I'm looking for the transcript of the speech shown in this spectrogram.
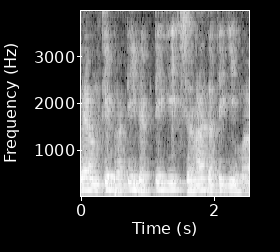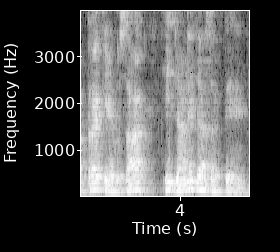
वह उनके प्रति व्यक्ति की शरणागति की मात्रा के अनुसार ही जाने जा सकते हैं।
